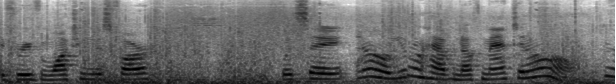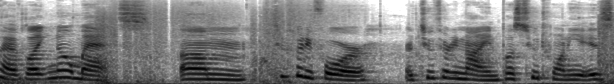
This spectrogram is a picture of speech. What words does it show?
if you're even watching this far, would say, no, you don't have enough mats at all. You have, like, no mats. Um, 234 or 239 plus 220 is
